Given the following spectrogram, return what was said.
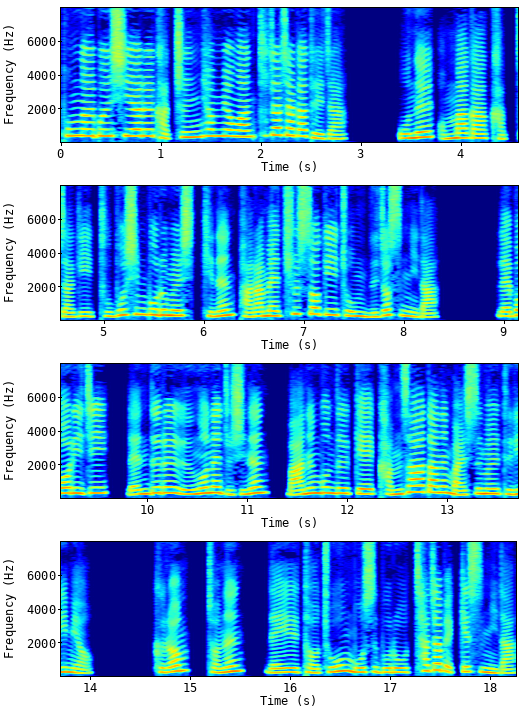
폭넓은 시야를 갖춘 현명한 투자자가 되자. 오늘 엄마가 갑자기 두부 심부름을 시키는 바람에 출석이 좀 늦었습니다. 레버리지 랜드를 응원해 주시는 많은 분들께 감사하다는 말씀을 드리며 그럼 저는 내일 더 좋은 모습으로 찾아뵙겠습니다.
